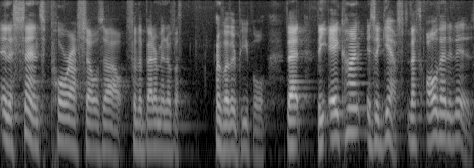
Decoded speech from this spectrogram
in a sense, pour ourselves out for the betterment of, of other people. That the egg hunt is a gift. That's all that it is.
